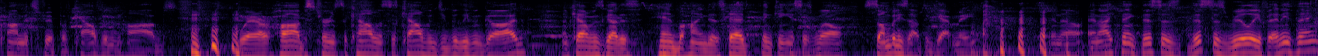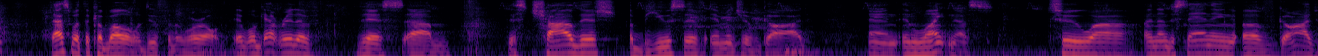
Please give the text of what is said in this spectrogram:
comic strip of Calvin and Hobbes, where Hobbes turns to Calvin and says, Calvin, do you believe in God? And Calvin's got his hand behind his head thinking, he says, well, somebody's out to get me, you know? And I think this is, this is really, if anything, that's what the Kabbalah will do for the world. It will get rid of this, um, this childish, abusive image of God and enlighten us to uh, an understanding of God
